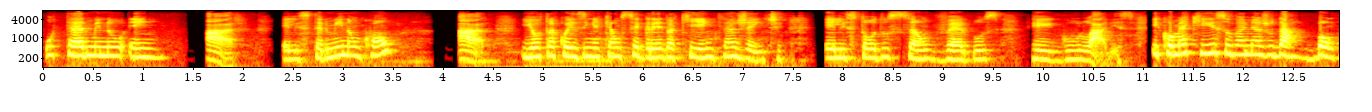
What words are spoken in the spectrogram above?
o término em ar. Eles terminam com ar. E outra coisinha que é um segredo aqui entre a gente. Eles todos são verbos regulares. E como é que isso vai me ajudar? Bom,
